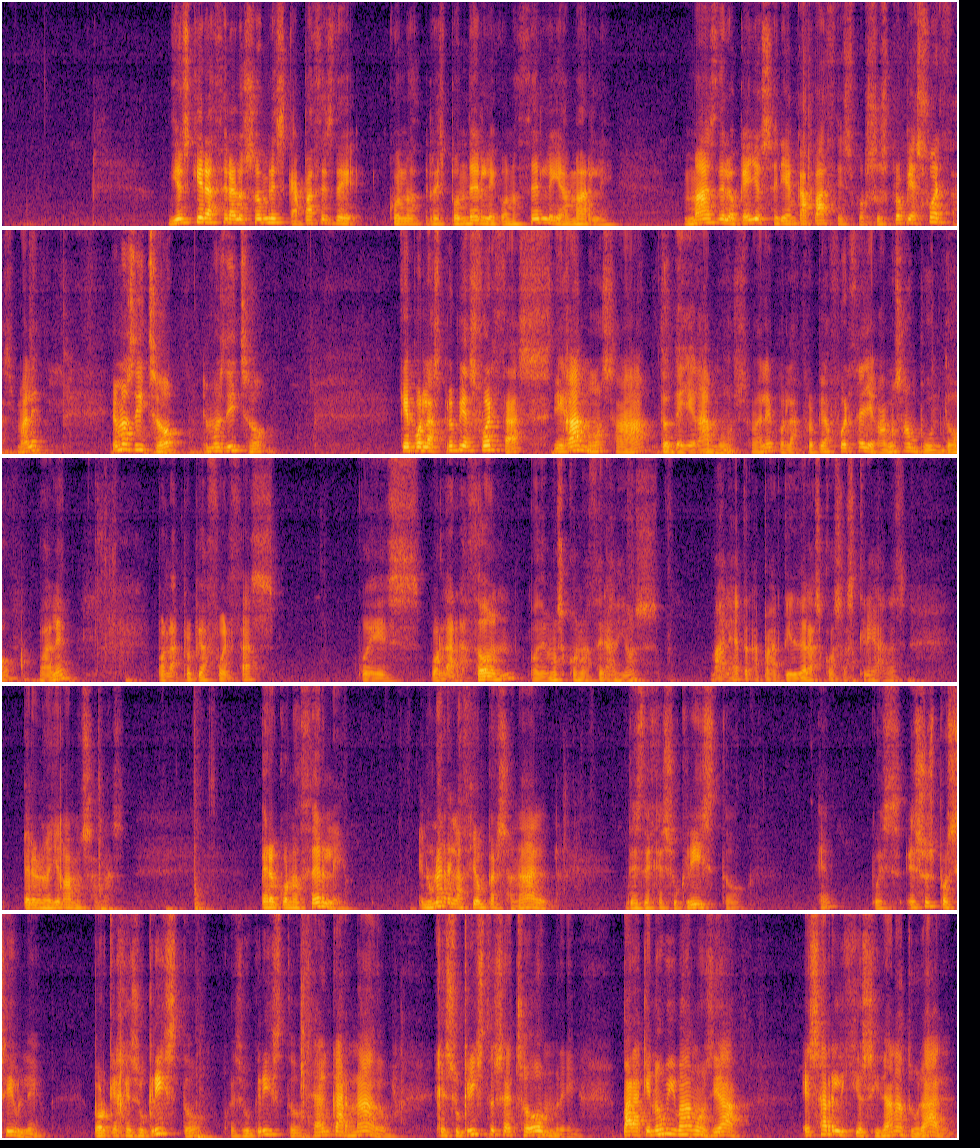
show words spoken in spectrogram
Dios quiere hacer a los hombres capaces de responderle, conocerle y amarle, más de lo que ellos serían capaces por sus propias fuerzas, ¿vale? Hemos dicho, hemos dicho que por las propias fuerzas llegamos a donde llegamos, ¿vale? Por las propias fuerzas llegamos a un punto, ¿vale? Por las propias fuerzas, pues por la razón podemos conocer a Dios, ¿vale? A partir de las cosas creadas, pero no llegamos a más. Pero conocerle en una relación personal, desde Jesucristo, ¿eh? pues eso es posible, porque Jesucristo, Jesucristo se ha encarnado, Jesucristo se ha hecho hombre, para que no vivamos ya esa religiosidad natural,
